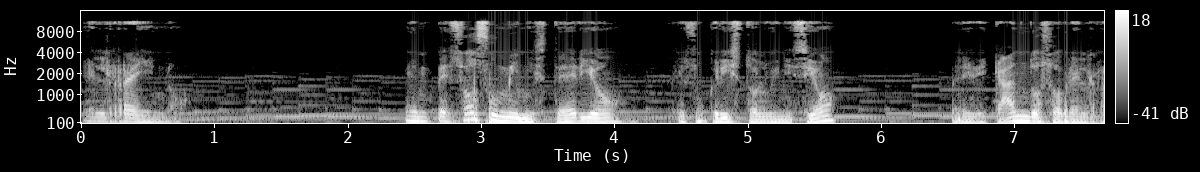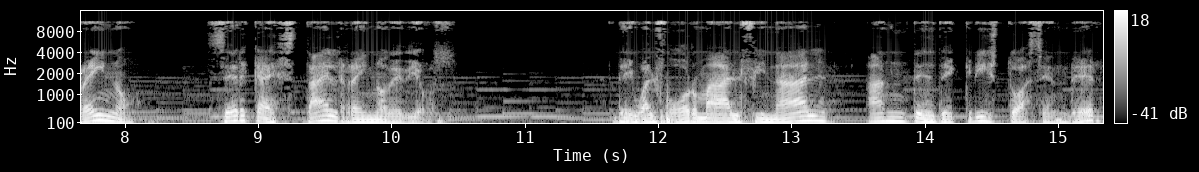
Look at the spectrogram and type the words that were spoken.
El reino. Empezó su ministerio, Jesucristo lo inició, predicando sobre el reino. Cerca está el reino de Dios. De igual forma, al final, antes de Cristo ascender,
